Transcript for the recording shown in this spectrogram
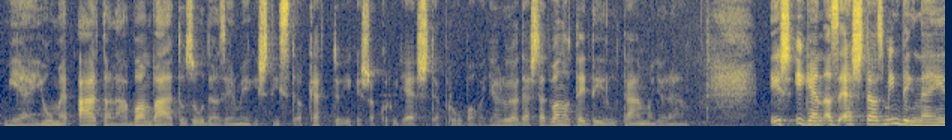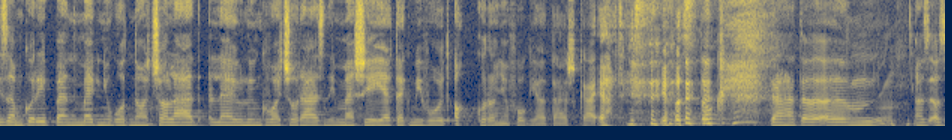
milyen jó, mert általában változó, de azért mégis tiszta a kettőig, és akkor ugye este próba vagy előadás. Tehát van ott egy délután magyarán. És igen, az este az mindig nehéz, amikor éppen megnyugodna a család, leülünk vacsorázni, meséljetek, mi volt, akkor anya fogja a táskáját, sziasztok. Tehát az, az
